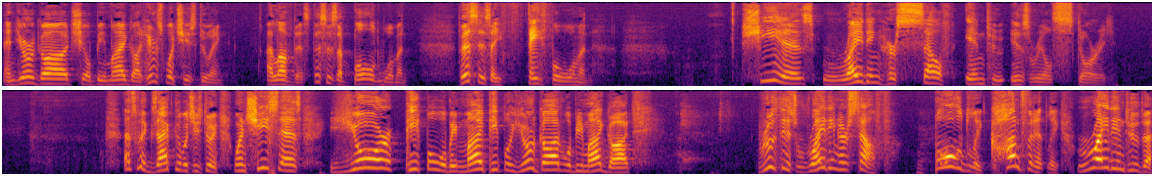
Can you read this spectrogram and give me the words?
and your God shall be my God, here's what she's doing. I love this. This is a bold woman. This is a faithful woman. She is writing herself into Israel's story. That's exactly what she's doing. When she says, Your people will be my people, your God will be my God, Ruth is writing herself boldly, confidently, right into the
